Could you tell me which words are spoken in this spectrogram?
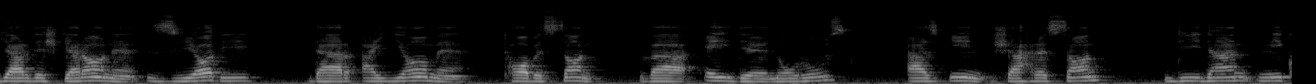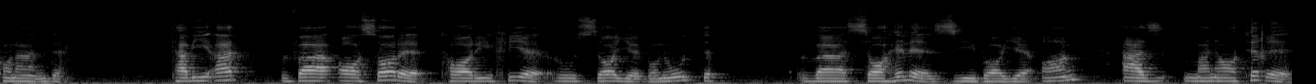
گردشگران زیادی در ایام تابستان و عید نوروز از این شهرستان دیدن می کنند طبیعت و آثار تاریخی روستای بنود و ساحل زیبای آن از مناطق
